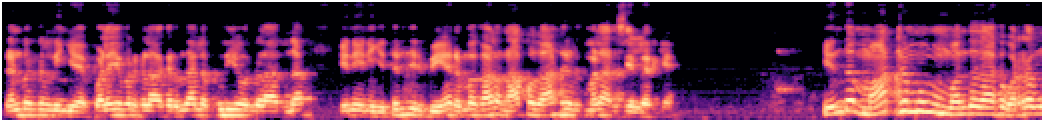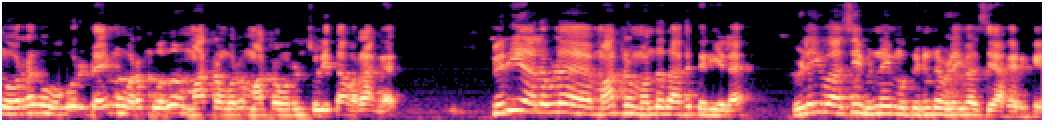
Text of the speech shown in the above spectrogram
நண்பர்கள் நீங்க பழையவர்களாக இருந்தா இல்ல புதியவர்களா இருந்தா என்னை நீங்க தெரிஞ்சிருப்பீங்க. ரொம்ப காலம் நாற்பது ஆண்டுகளுக்கு மேல அரசியல்ல இருக்கேன். எந்த மாற்றமும் வந்ததாக வர்றவங்க வர்றவங்க ஒவ்வொரு டைமும் வரும்போதும் மாற்றம் வரும் மாற்றம் வரும்னு சொல்லித்தான் வர்றாங்க. பெரிய அளவில் மாற்றம் வந்ததாக தெரியல. விலைவாசி விண்ணை முற்றுகின்ற விலைவாசியாக இருக்கு.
